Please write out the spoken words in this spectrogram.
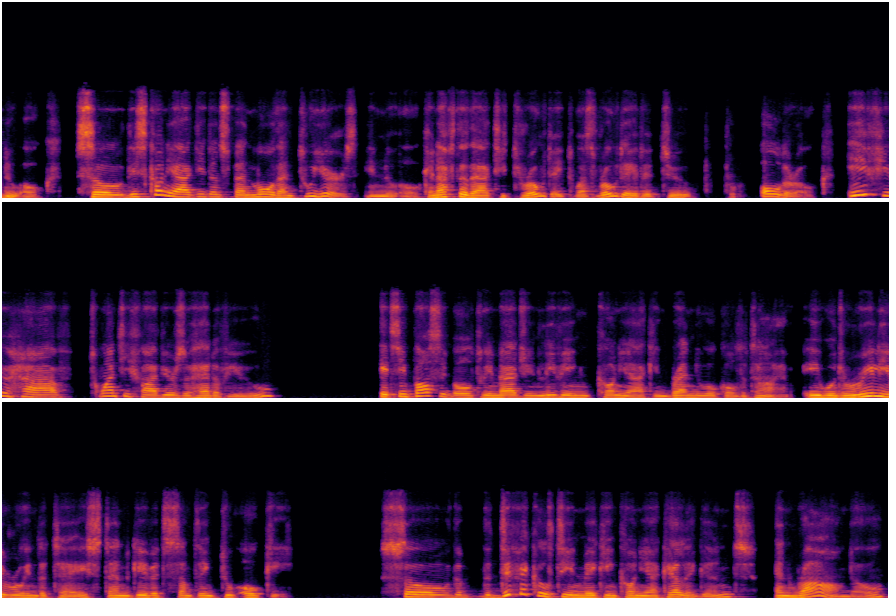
new oak. So this cognac didn't spend more than two years in new oak. And after that, it, rotated, it was rotated to older oak. If you have 25 years ahead of you, it's impossible to imagine leaving cognac in brand new oak all the time. It would really ruin the taste and give it something too oaky. So the, the difficulty in making cognac elegant and round, though,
